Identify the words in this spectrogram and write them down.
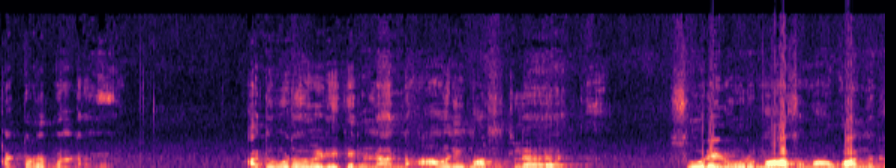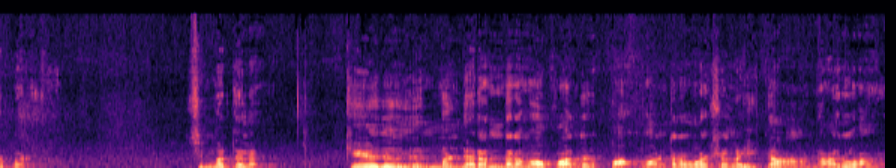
கண்ட்ரோல் பண்ணுறது அது கூட என்னென்னா இந்த ஆவணி மாதத்தில் சூரியன் ஒரு மாதமாக உட்காந்துட்டுருப்பார் சிம்மத்தில். கேது நிர்ம நிரந்தரமாக உட்காந்துருப்பான் ஒன்றரை வருஷம் கழித்து தான் அவங்க நகருவாங்க.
